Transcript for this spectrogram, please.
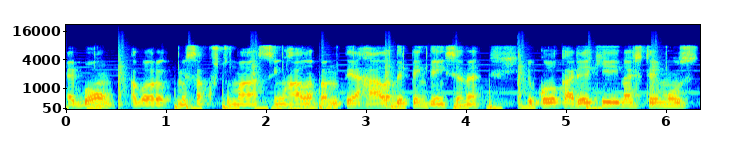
é bom agora começar a acostumar assim o Haaland para não ter a Haaland dependência, né? Eu colocaria que nós temos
